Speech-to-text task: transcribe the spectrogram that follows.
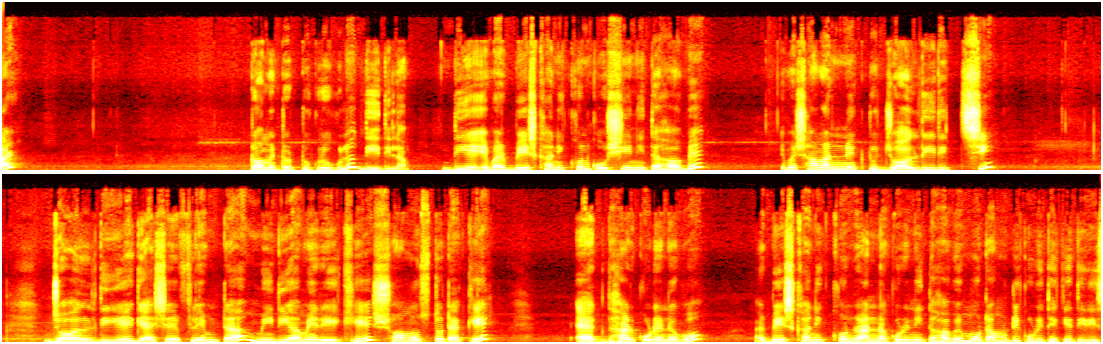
আর টমেটোর টুকরোগুলো দিয়ে দিলাম। দিয়ে এবার বেশ খানিকক্ষণ কষিয়ে নিতে হবে। এবার সামান্য একটু জল দিয়ে দিচ্ছি। জল দিয়ে গ্যাসের ফ্লেমটা মিডিয়ামে রেখে সমস্তটাকে একধার করে নেব আর বেশ খানিকক্ষণ রান্না করে নিতে হবে। মোটামুটি কুড়ি থেকে তিরিশ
